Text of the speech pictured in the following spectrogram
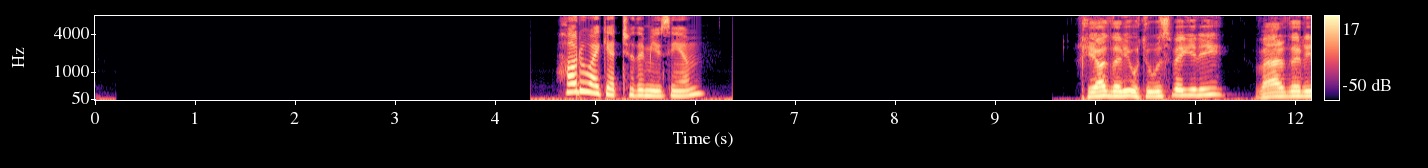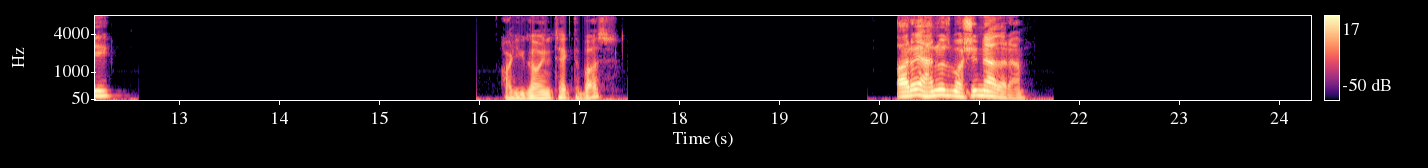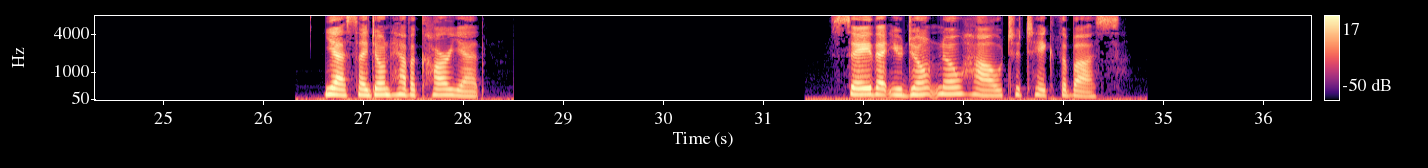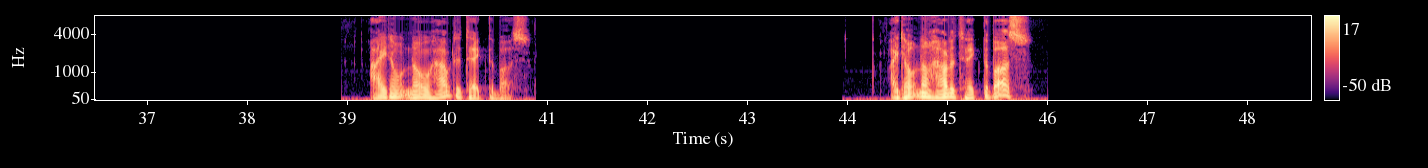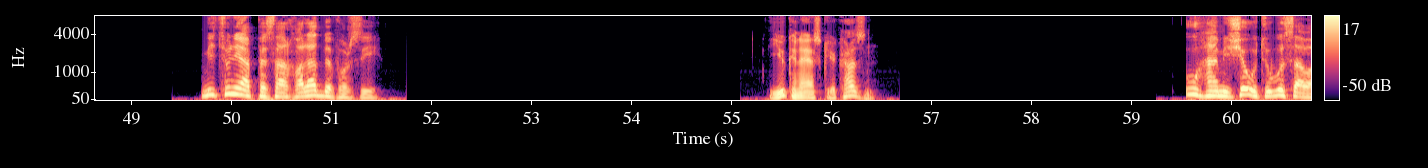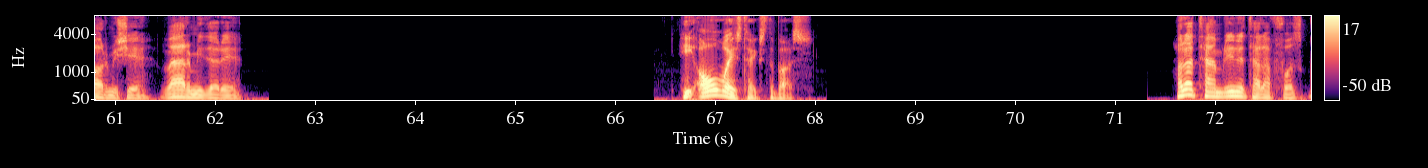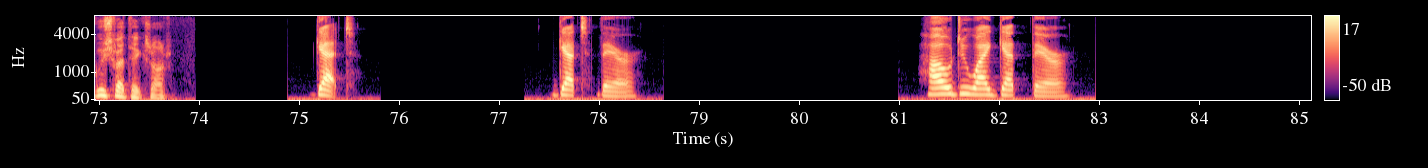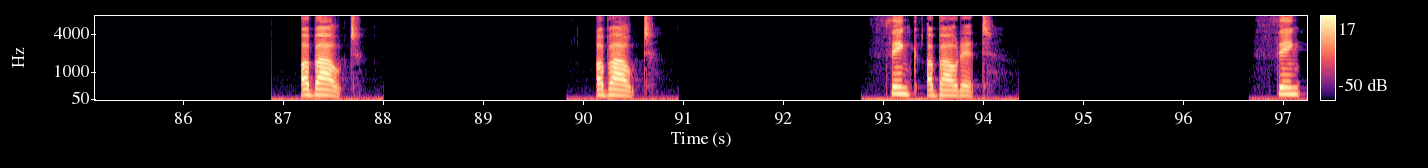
How do I get to the museum? خیال داری اتوبوس بگیری؟ ورداری؟ Are you going to take the bus? آره هنوز ماشین ندارم. Yes, I don't have a car yet. Say that you don't know how to take the bus. I don't know how to take the bus. I don't know how to take the bus. میتونی از پسر خالت بپرسی. You can ask your cousin. او همیشه اتوبوس سوار میشه. ور میداره. He always takes the bus. حالا تمرین تلفظ. گوش و تکرار. Get. Get there. How do I get there? About. About. Think about it. Think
